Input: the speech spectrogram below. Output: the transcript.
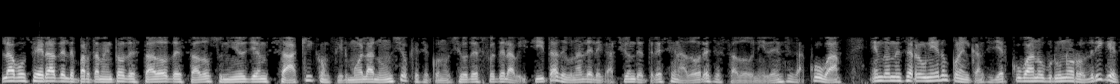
La vocera del Departamento de Estado de Estados Unidos, James Psaki, confirmó el anuncio que se conoció después de la visita de una delegación de tres senadores estadounidenses a Cuba, en donde se reunieron con el canciller cubano Bruno Rodríguez.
